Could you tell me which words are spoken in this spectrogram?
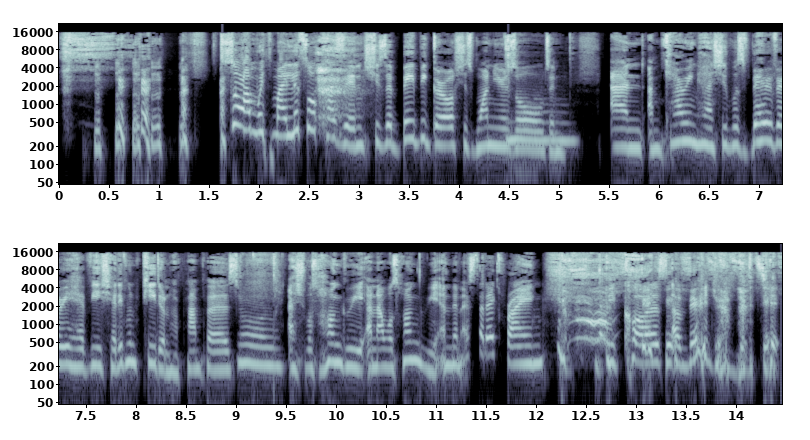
so I'm with my little cousin. She's a baby girl. She's one years old and, mm. and I'm carrying her. She was very, very heavy. She had even peed on her pampers Oh. and she was hungry and I was hungry. And then I started crying because I'm very dramatic.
